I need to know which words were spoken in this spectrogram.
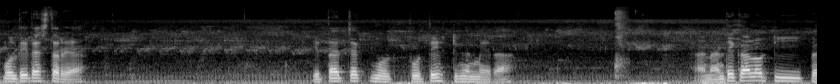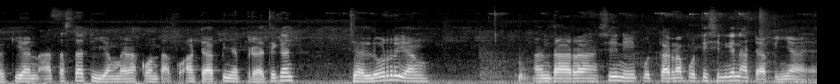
multitester ya. Kita cek putih dengan merah. Nah nanti kalau di bagian atas tadi yang merah kontak kok ada apinya berarti kan jalur yang antara sini put karena putih sini kan ada apinya ya.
